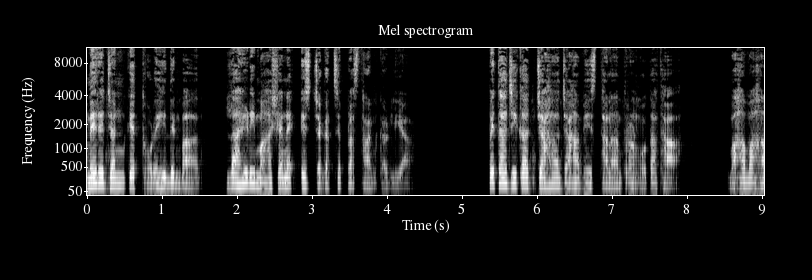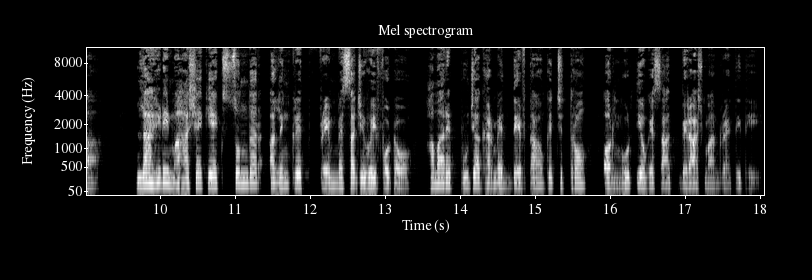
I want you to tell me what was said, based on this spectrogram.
मेरे जन्म के थोड़े ही दिन बाद लाहिड़ी महाशय ने इस जगत से प्रस्थान कर लिया। पिताजी का जहाँ जहाँ भी स्थानांतरण होता था वहाँ वहाँ लाहिड़ी महाशय की एक सुंदर अलंकृत फ्रेम में सजी हुई फ़ोटो हमारे पूजा घर में देवताओं के चित्रों और मूर्तियों के साथ विराजमान रहती थी।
